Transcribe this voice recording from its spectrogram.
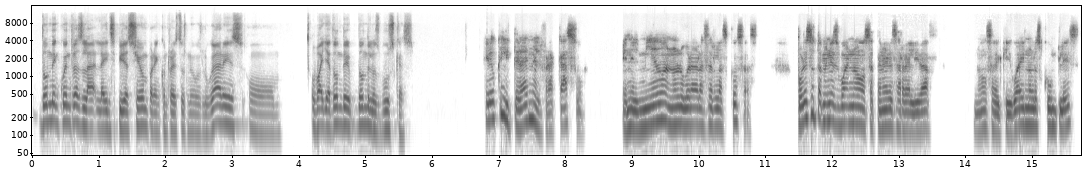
¿Dónde encuentras la, la inspiración para encontrar estos nuevos lugares? O vaya, ¿dónde, ¿dónde los buscas? Creo que literal en el fracaso, en el miedo a no lograr hacer las cosas. Por eso también es bueno o sea, tener esa realidad, ¿no? O sea, que igual no los cumples,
